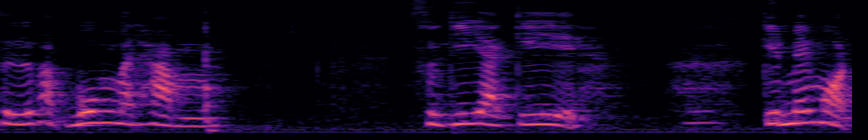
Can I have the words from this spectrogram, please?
ซื้อผักบุ้งมาทำซูกิยากิ กินไม่หมด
